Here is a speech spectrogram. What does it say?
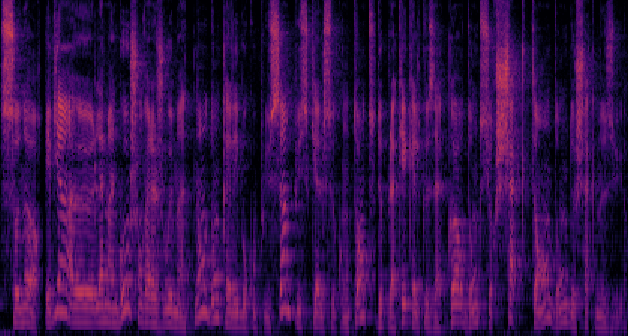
sonore. Eh bien, euh, la main gauche, on va la jouer maintenant, donc elle est beaucoup plus simple puisqu'elle se contente de plaquer quelques accords donc sur chaque temps donc de chaque mesure.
